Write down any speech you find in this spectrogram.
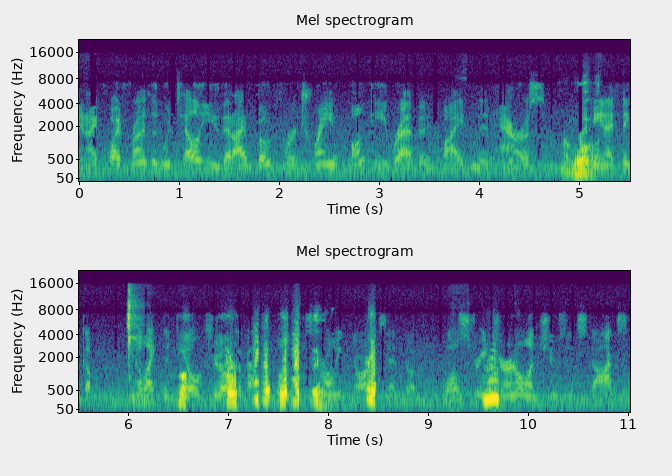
And I quite frankly would tell you that I vote for a trained monkey rather than Biden and Harris. I mean, I think, I'm, you know, like the old joke about throwing darts at the Wall Street Journal and choosing stocks,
